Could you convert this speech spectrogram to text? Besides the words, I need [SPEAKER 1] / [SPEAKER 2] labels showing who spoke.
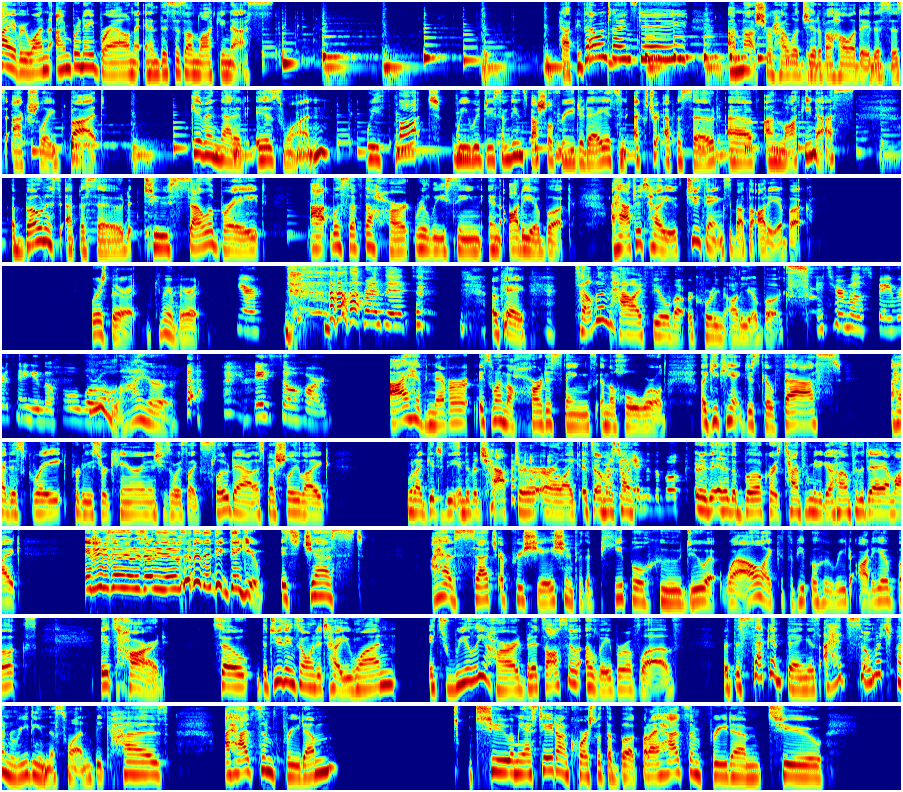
[SPEAKER 1] Hi, everyone. I'm Brene Brown, and this is Unlocking Us. Happy Valentine's Day! I'm not sure how legit of a holiday this is actually, but given that it is one, we thought we would do something special for you today. It's an extra episode of Unlocking Us, a bonus episode to celebrate Atlas of the Heart releasing an audiobook. I have to tell you two things about the audiobook. Where's Barrett? Come here, Barrett.
[SPEAKER 2] Here. Present.
[SPEAKER 1] Okay, tell them how I feel about recording audiobooks.
[SPEAKER 2] It's her most favorite thing in the whole
[SPEAKER 1] You
[SPEAKER 2] world.
[SPEAKER 1] liar.
[SPEAKER 2] it's so hard.
[SPEAKER 1] I have never, it's one of the hardest things in the whole world. Like, you can't just go fast. I had this great producer, Karen, and she's always like, slow down, especially like when I get to the end of a chapter or like it's almost
[SPEAKER 2] Or the
[SPEAKER 1] time
[SPEAKER 2] end of the book.
[SPEAKER 1] or the end of the book or it's time for me to go home for the day. I'm like, thank you. It's just, I have such appreciation for the people who do it well, like the people who read audiobooks. It's hard. So, the two things I wanted to tell you one, it's really hard, but it's also a labor of love. But the second thing is, I had so much fun reading this one because I had some freedom to, I mean, I stayed on course with the book, but I had some freedom to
